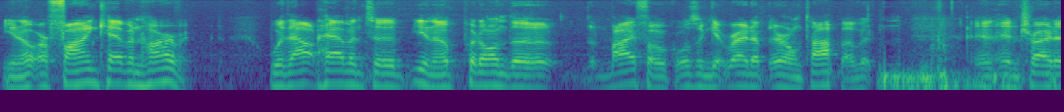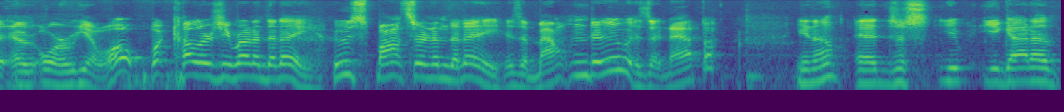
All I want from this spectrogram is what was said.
you know, or find Kevin Harvick without having to, you know, put on the, the bifocals and get right up there on top of it and, and, and try to, or, you know, oh, what color is he running today? Who's sponsoring him today? Is it Mountain Dew? Is it Napa? You know, and just, you, you got to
